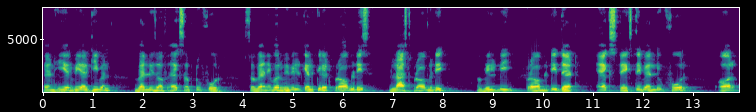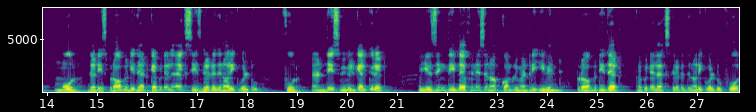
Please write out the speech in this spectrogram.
and here we are given values of x up to 4. So whenever we will calculate probabilities, last probability will be probability that x takes the value 4 or more that is probability that capital X is greater than or equal to 4 and this we will calculate using the definition of complementary event. Probability that capital X greater than or equal to 4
